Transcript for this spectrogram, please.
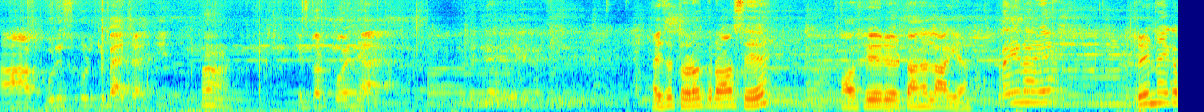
हाँ? पूरी स्कूल की बैच आई थी। हाँ। इस बार कोई नहीं आया। ऐसा थोड़ा क्रॉस है और फिर टनल आ गया। ट्रेन आया? ट्रेन आएगा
